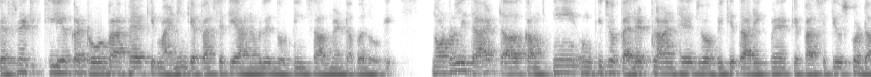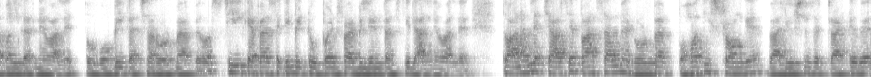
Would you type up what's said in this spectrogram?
definitely clear cut road map है कि माइनिंग कैपेसिटी आने वाले दो तीन साल में डबल होगी। नॉट ओनली दैट कंपनी उनकी जो पैलेट प्लांट है, जो अभी की तारीख में कैपेसिटी उसको डबल करने वाले तो वो भी एक अच्छा रोड मैप है और स्टील कैपेसिटी भी 2.5 बिलियन टन की डालने वाले हैं। तो आने वाले चार से पाँच साल में रोड मैप बहुत ही स्ट्रॉन्ग है वैल्यूएशन अट्रैक्टिव है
